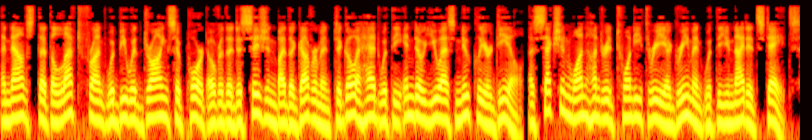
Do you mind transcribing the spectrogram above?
announced that the Left Front would be withdrawing support over the decision by the government to go ahead with the Indo-US nuclear deal, a Section 123 agreement with the United States.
